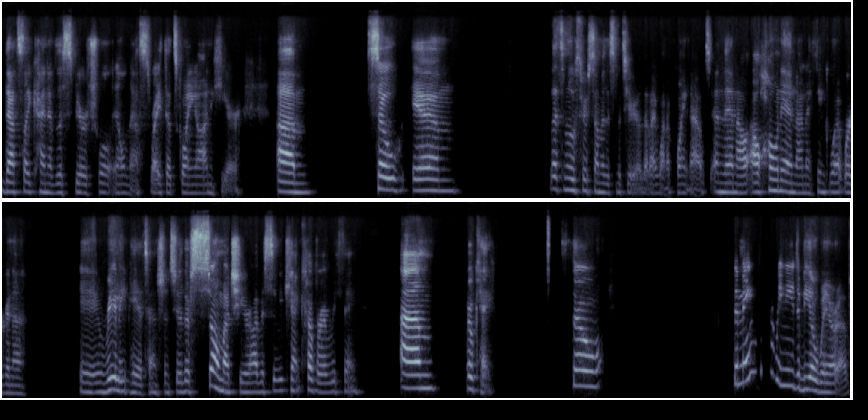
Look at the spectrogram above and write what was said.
that's like kind of the spiritual illness right that's going on here. Um so um let's move through some of this material that i want to point out and then i'll, I'll hone in on i think what we're going to uh, really pay attention to. There's so much here obviously we can't cover everything. Um okay. So the main thing that we need to be aware of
